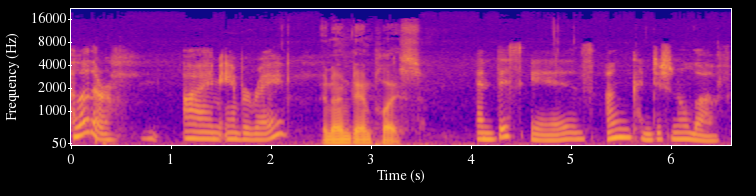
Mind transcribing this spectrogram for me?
Hello there. I'm Amber Ray, And I'm Dan Pleiss, and this is Unconditional Love.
